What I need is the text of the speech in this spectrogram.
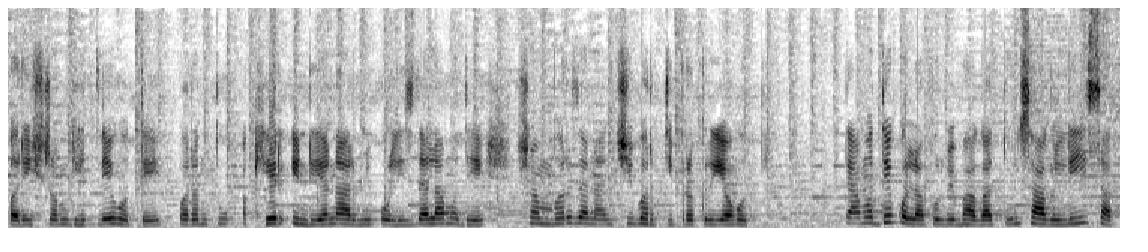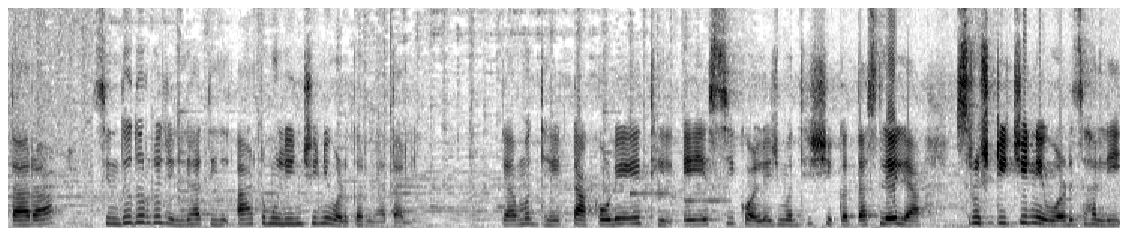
परिश्रम घेतले होते परंतु अखेर इंडियन आर्मी पोलीस दलामध्ये शंभर जणांची भरती प्रक्रिया होती. त्यामध्ये कोल्हापूर विभागातून सांगली सातारा सिंधुदुर्ग जिल्ह्यातील आठ मुलींची निवड करण्यात आली. त्यामध्ये टाकवडे येथील ए एस सी कॉलेजमध्ये शिकत असलेल्या सृष्टीची निवड झाली.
